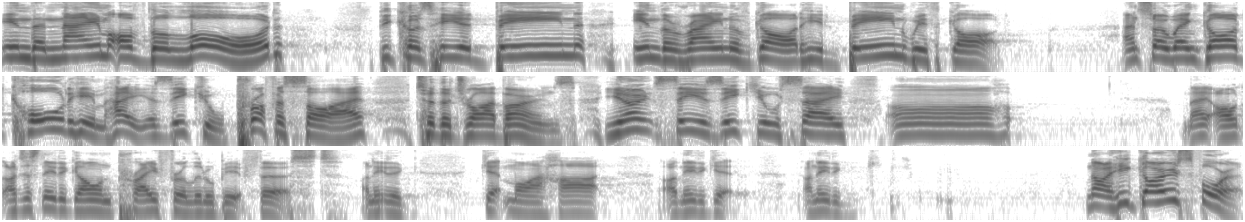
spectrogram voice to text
in the name of the Lord, because he had been in the reign of God, he had been with God. And so when God called him, hey, Ezekiel, prophesy to the dry bones, you don't see Ezekiel say, oh, mate, I'll, I just need to go and pray for a little bit first. I need to get my heart, I need to get, I need to. No, he goes for it.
